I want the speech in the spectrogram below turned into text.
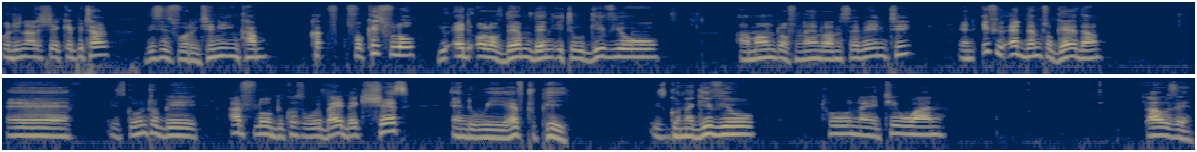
ordinary share capital, this is for retaining income for cash flow you add all of them then it will give you amount of 9 rand 70 and if you add them together uh, it's going to be outflow because we buy back shares and we have to pay. It's gonna give you 291,000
